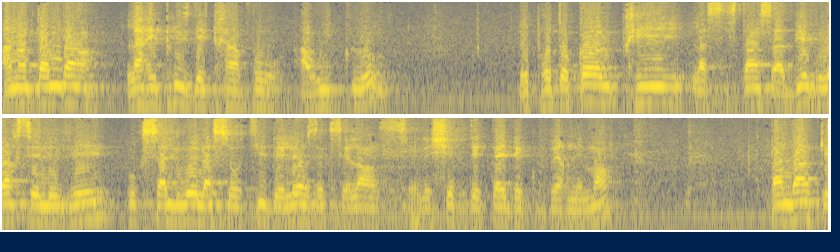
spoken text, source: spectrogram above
En entendant la reprise des travaux à huis clos, le protocole prit l'assistance à bien vouloir s'élever pour saluer la sortie de leurs excellences, les chefs d'État et des gouvernements, pendant que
